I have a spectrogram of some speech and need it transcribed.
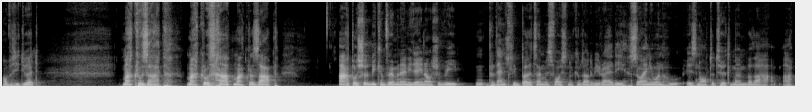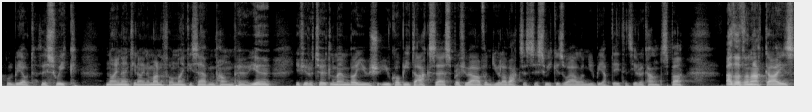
obviously do it. Macros app, macros app, macros app. Apple should be confirming any day now. Should be potentially by the time this voice note comes out to be ready. So anyone who is not a Turtle member, that app will be out this week. Nine ninety nine a month or ninety seven pound per year. If you're a Turtle member, you sh- you've got beta access, but if you haven't, you'll have access this week as well, and you'll be updated to your accounts. But other than that, guys,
